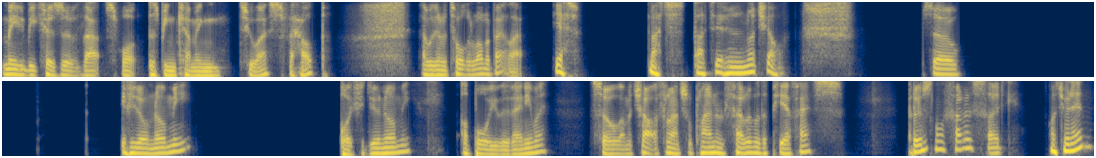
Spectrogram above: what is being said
mainly because of that's what has been coming to us for help. And we're going to talk a lot about that. yes, that's that's it in a nutshell. So if you don't know me, or if you do know me, I'll bore you with it anyway. So I'm a chartered financial planner and fellow with the PFS, Personal Finance Society. What's your name?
